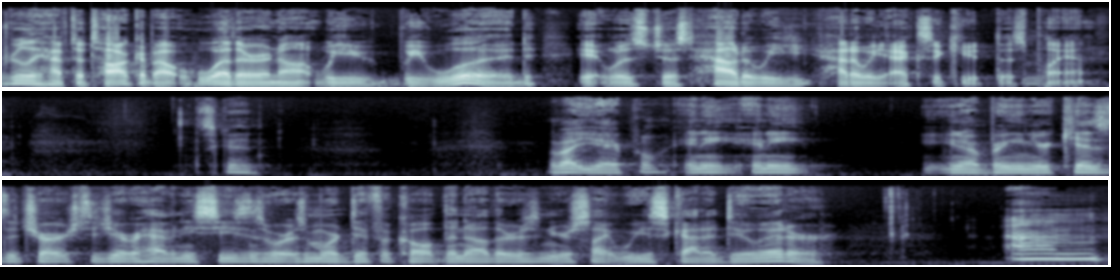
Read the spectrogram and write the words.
really have to talk about whether or not we we would. It was just how do we how do we execute this mm. plan? That's good. What about you, April? Any any you know bringing your kids to church? Did you ever have any seasons where it was more difficult than others, and you're just like, we just got to do it, or Um,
